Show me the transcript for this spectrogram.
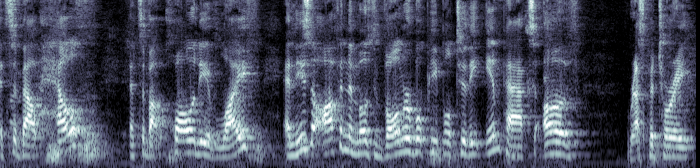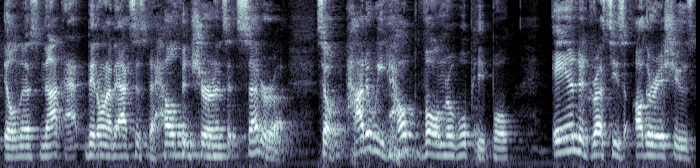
it's about health, it's about quality of life, and these are often the most vulnerable people to the impacts of respiratory illness, not, they don't have access to health insurance, et cetera. So how do we help vulnerable people and address these other issues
